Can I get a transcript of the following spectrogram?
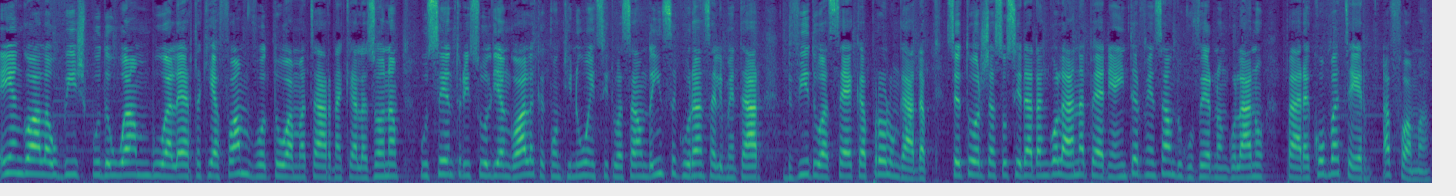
Em Angola, o bispo de Uambo alerta que a fome voltou a matar naquela zona o centro e sul de Angola, que continua em situação de insegurança alimentar devido à seca prolongada. Setores da sociedade angolana pedem a intervenção do governo angolano para combater a fome.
